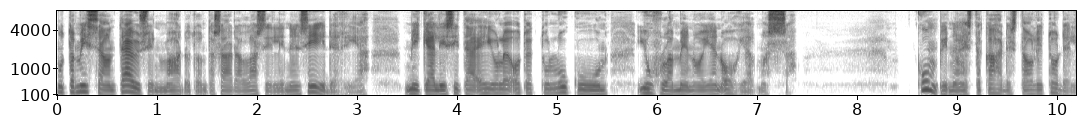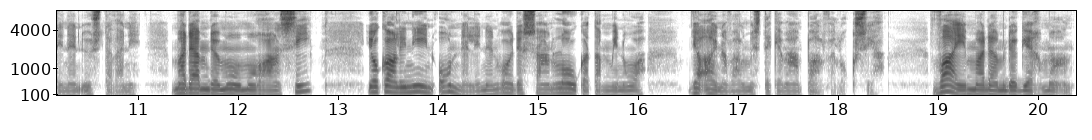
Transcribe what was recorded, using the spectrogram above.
mutta missä on täysin mahdotonta saada lasillinen siideriä, mikäli sitä ei ole otettu lukuun juhlamenojen ohjelmassa. Kumpi näistä kahdesta oli todellinen ystäväni? Madame de Montmorency, joka oli niin onnellinen voidessaan loukata minua ja aina valmis tekemään palveluksia. Vai Madame de Germant,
